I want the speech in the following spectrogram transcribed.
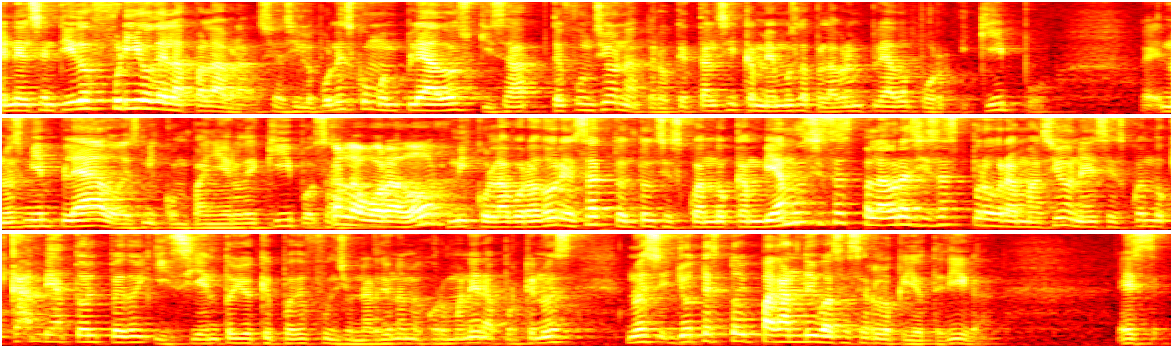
en el sentido frío de la palabra, o sea, si lo pones como empleados, quizá te funciona, pero ¿qué tal si cambiamos la palabra empleado por equipo? Eh, no es mi empleado, es mi compañero de equipo. O sea, colaborador. mi colaborador, exacto. Entonces, cuando cambiamos esas palabras y esas programaciones, es cuando cambia todo el pedo y, y siento yo que puede funcionar de una mejor manera. Porque no es, no es yo te estoy pagando y vas a hacer lo que yo te diga. Es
